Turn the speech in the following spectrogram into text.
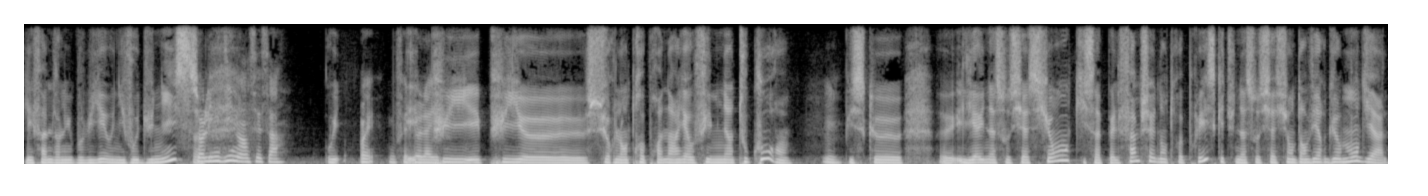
les femmes dans l'immobilier au niveau du Nice. Sur LinkedIn, hein, c'est ça? Oui, oui, vous faites et le live. Puis, et puis sur l'entrepreneuriat au féminin tout court. Mm. puisque euh, il y a une association qui s'appelle Femmes chefs d'entreprise, qui est une association d'envergure mondiale.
